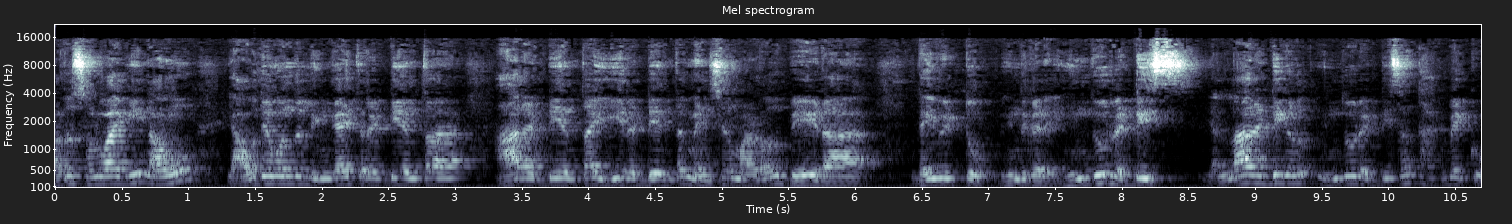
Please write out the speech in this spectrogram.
ಅದ್ರ ಸಲುವಾಗಿ ನಾವು ಯಾವುದೇ ಒಂದು ಲಿಂಗಾಯತ ರೆಡ್ಡಿ ಅಂತ, ಆ ರೆಡ್ಡಿ ಅಂತ, ಈ ರೆಡ್ಡಿ ಅಂತ ಮೆನ್ಷನ್ ಮಾಡೋದು ಬೇಡ. ದಯವಿಟ್ಟು ಹಿಂದ್ಗಡೆ, ಹಿಂದೂ ರೆಡ್ಡೀಸ್, ಎಲ್ಲಾ ರೆಡ್ಡಿಗಳು ಹಿಂದೂ ರೆಡ್ಡೀಸ್ ಅಂತ ಹಾಕಬೇಕು.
